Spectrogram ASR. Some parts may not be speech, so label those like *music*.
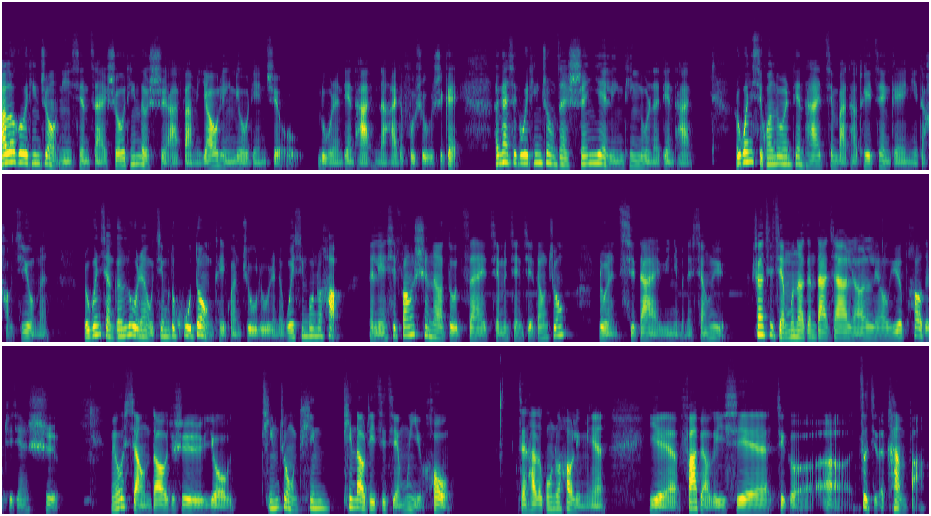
Hello，各位听众，您现在收听的是 FM 幺零六点九路人电台。男孩的复数是 gay，很感谢各位听众在深夜聆听路人的电台。如果你喜欢路人电台，请把它推荐给你的好基友们。如果你想跟路人有进一步的互动，可以关注路人的微信公众号。那联系方式呢，都在节目简介当中。路人期待与你们的相遇。上期节目呢，跟大家聊一聊约炮的这件事。没有想到，就是有听众听听到这期节目以后，在他的公众号里面也发表了一些这个呃自己的看法。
